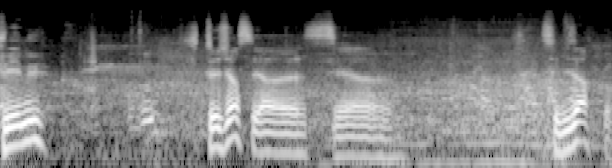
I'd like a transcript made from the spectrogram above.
Suis ému. Je te jure, c'est euh, euh, bizarre. Quoi.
